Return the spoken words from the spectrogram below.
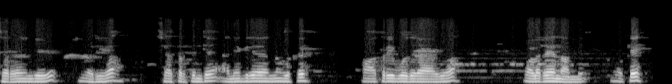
ചെറുകയിൽ വരിക. ക്ഷേത്രത്തിന്റെ അനുഗ്രഹങ്ങൾക്ക് മാതൃഭൂതരാകുക വളരെ നന്ദി. ഓക്കെ.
